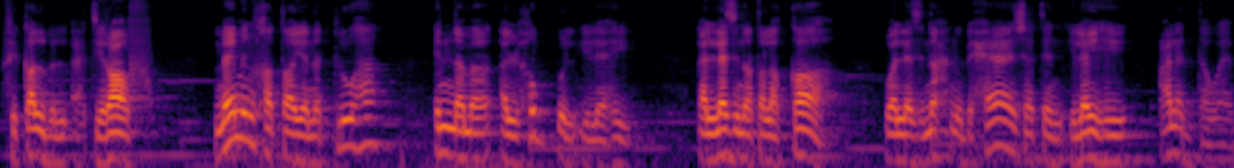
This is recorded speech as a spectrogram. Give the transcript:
في قلب الاعتراف ما من خطايا نتلوها إنما الحب الإلهي الذي نتلقاه والذي نحن بحاجة إليه على الدوام.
